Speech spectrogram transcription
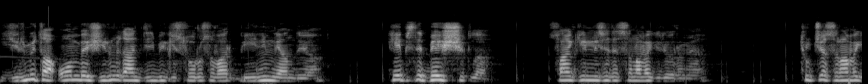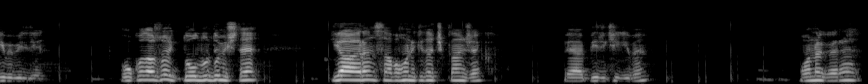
20 tane 15-20 tane dil bilgi sorusu var. Beynim yandı ya. Hepsi de 5 şıklı. Sanki lisede sınava gidiyorum ya. Türkçe sınavı gibi bildiğin. O kadar zor ki doldurdum işte. Yarın sabah 12'de açıklanacak. Veya 1-2 gibi. Ona göre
